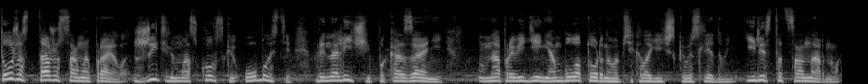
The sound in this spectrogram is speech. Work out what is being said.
тоже та же самое правило. Житель Московской области при наличии показаний на проведение амбулаторного психологического исследования или стационарного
